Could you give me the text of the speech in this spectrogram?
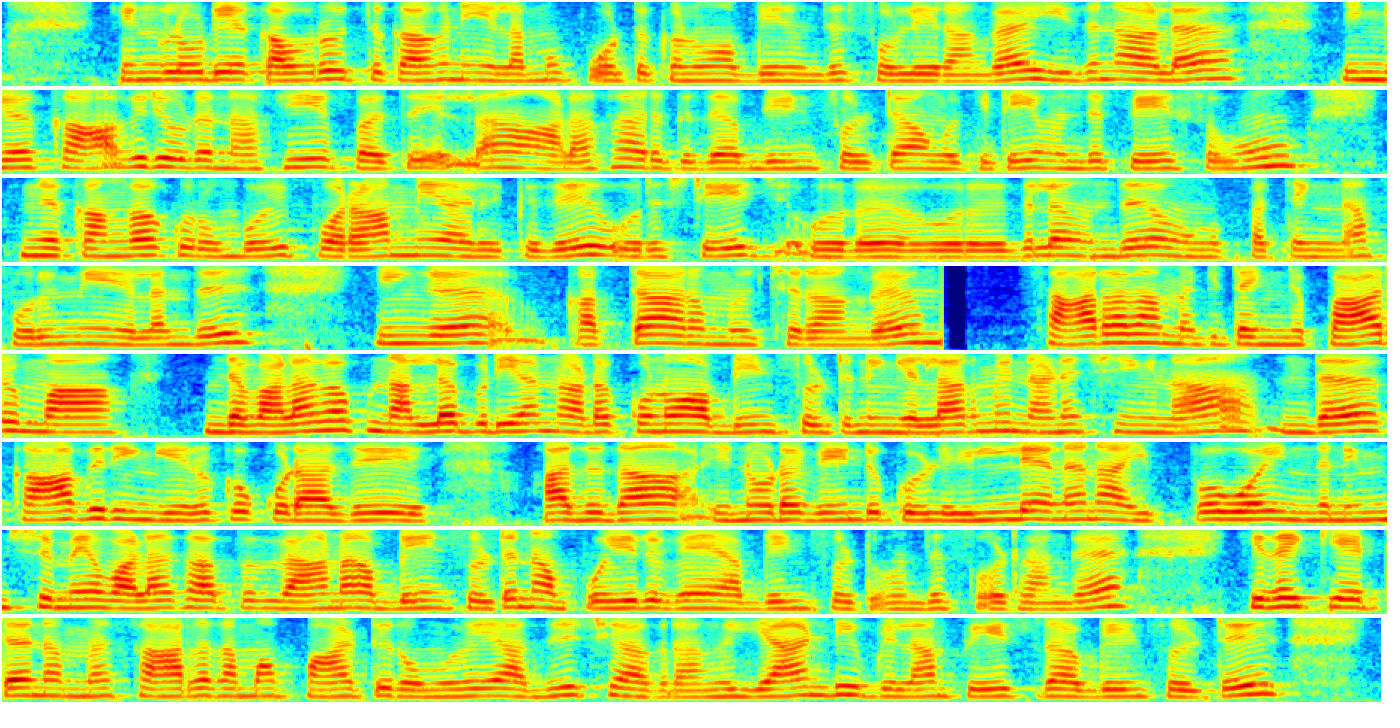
எங்களுடைய கௌரவத்துக்காக நீ எல்லாமே போட்டுக்கணும் அப்படின்னு வந்து சொல்லிடுறாங்க இதனால் இங்கே காவிரியோட நகையை பார்த்து எல்லாம் அழகாக இருக்குது அப்படின்னு சொல்லிட்டு அவங்கக்கிட்டே வந்து பேசவும் இங்கே கங்காவுக்கு ரொம்பவே பொறாமையாக இருக்குது. ஒரு ஸ்டேஜ் ஒரு ஒரு இதில் வந்து அவங்க பார்த்திங்கன்னா பொறுமையை இழந்து இங்கே கத்த ஆரம்பிச்சுறாங்க சாரதாம்மா கிட்ட இங்கே பாருமா இந்த வளகாப்பு நல்லபடியாக நடக்கணும் அப்படின்னு சொல்லிட்டு நீங்கள் எல்லாருமே நினச்சிங்கன்னா இந்த காவிரி இங்கே இருக்கக்கூடாது. அதுதான் என்னோட வேண்டுகோள். இல்லைன்னா நான் இப்போவோ இந்த நிமிஷமே வளகாப்பு வேணாம் அப்படின்னு சொல்லிட்டு நான் போயிடுவேன் அப்படின்னு சொல்லிட்டு வந்து சொல்கிறாங்க இதை கேட்ட நம்ம சாரதமாக பாட்டு ரொம்பவே அதிர்ச்சி ஆகுறாங்க. ஏன்டி இப்படிலாம் பேசுகிற அப்படின்னு சொல்லிட்டு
